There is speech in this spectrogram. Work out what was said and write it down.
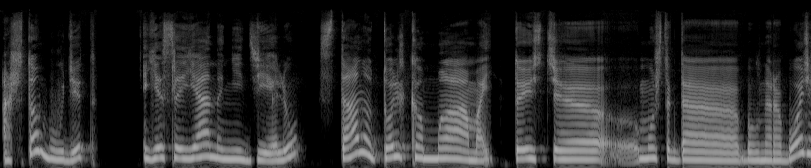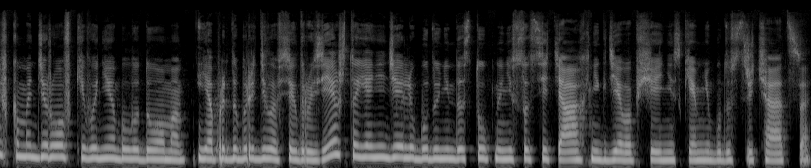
а что будет, если я на неделю стану только мамой? То есть э, муж тогда был на работе в командировке, его не было дома. Я предупредила всех друзей, что я неделю буду недоступна ни в соцсетях, нигде вообще, ни с кем не буду встречаться.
